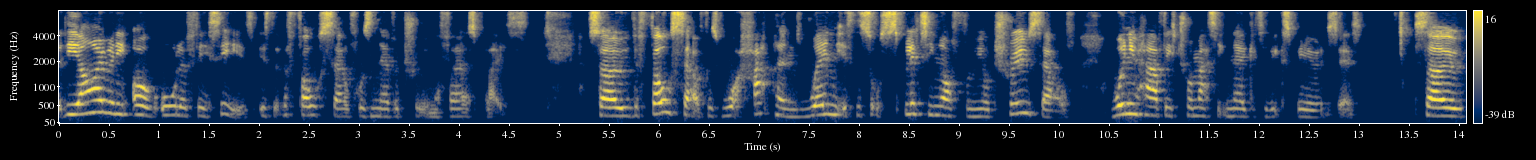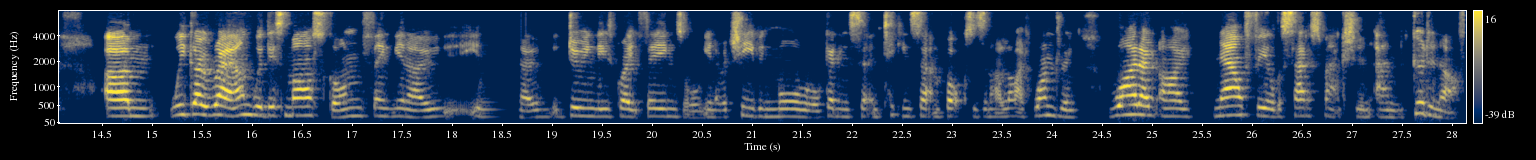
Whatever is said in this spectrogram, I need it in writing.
But the irony of all of this is, is that the false self was never true in the first place. So the false self is what happens when it's the sort of splitting off from your true self when you have these traumatic negative experiences. So um, we go around with this mask on, think you know, you know, doing these great things or you know, achieving more or getting certain ticking certain boxes in our life, wondering why don't I now feel the satisfaction and good enough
